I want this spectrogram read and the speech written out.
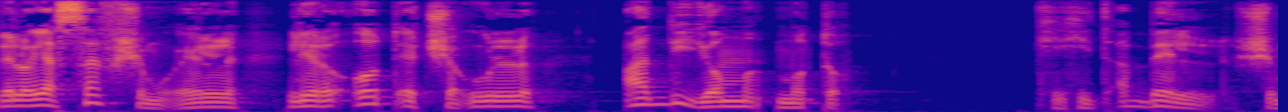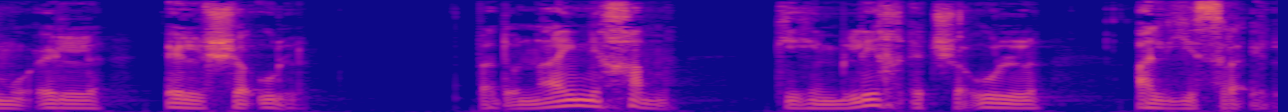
ולא יסף שמואל לראות את שאול עד יום מותו. כי התאבל שמואל אל שאול. ואדוני ניחם, כי המליך את שאול על ישראל.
